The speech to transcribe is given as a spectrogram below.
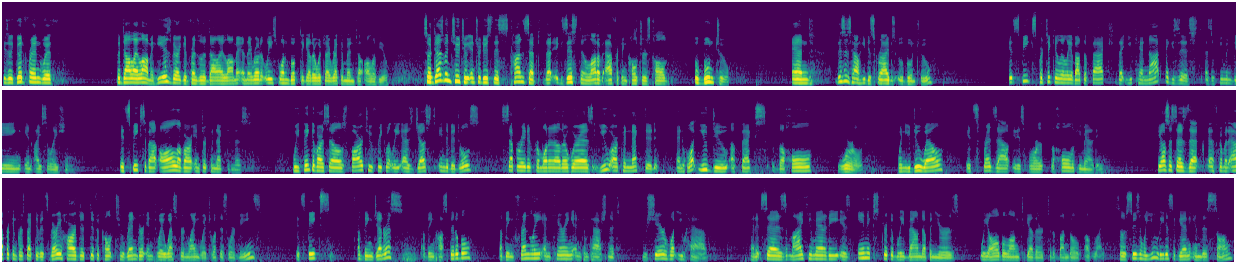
He's a good friend with the Dalai Lama. He is very good friends with the Dalai Lama, and they wrote at least one book together, which I recommend to all of you. So, Desmond Tutu introduced this concept that exists in a lot of African cultures called Ubuntu. And this is how he describes Ubuntu. It speaks particularly about the fact that you cannot exist as a human being in isolation. It speaks about all of our interconnectedness. We think of ourselves far too frequently as just individuals, separated from one another, whereas you are connected and what you do affects the whole world. When you do well, it spreads out, it is for the whole of humanity. He also says that uh, from an African perspective, it's very hard to difficult to render into a Western language what this word means. It speaks of being generous, of being hospitable, of being friendly and caring and compassionate. You share what you have. And it says, My humanity is inextricably bound up in yours. We all belong together to the bundle of life. So, Susan, will you lead us again in this song?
